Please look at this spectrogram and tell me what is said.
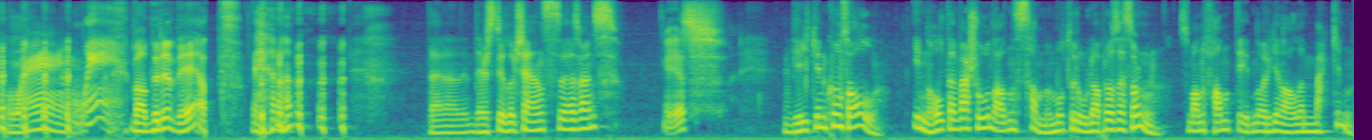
Hva dere vet. ja. Er, there's still a chance, eh, Svens. Yes. Hvilken konsoll inneholdt en versjon av den samme Motorola-prosessoren som man fant i den originale Mac-en?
